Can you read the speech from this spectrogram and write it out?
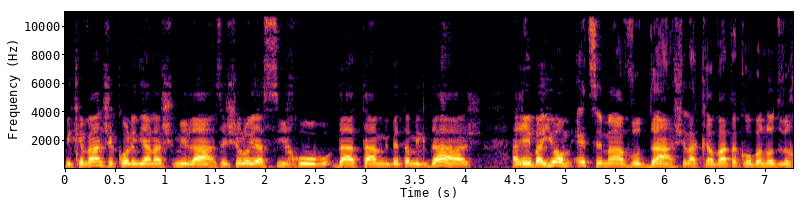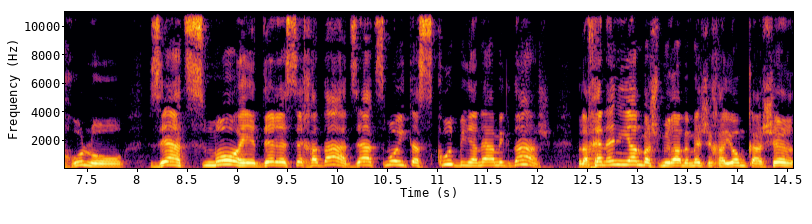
מכיוון שכל עניין השמירה זה שלא יסיחו דעתם מבית המקדש, הרי ביום עצם העבודה של הקרבת הקורבנות וכולו, זה עצמו היעדר היסח הדעת, זה עצמו התעסקות בענייני המקדש. ולכן אין עניין בשמירה במשך היום כאשר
